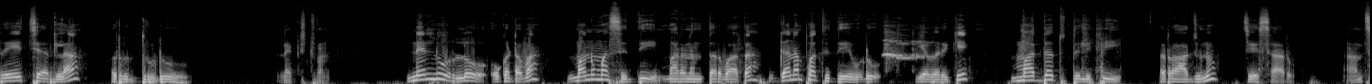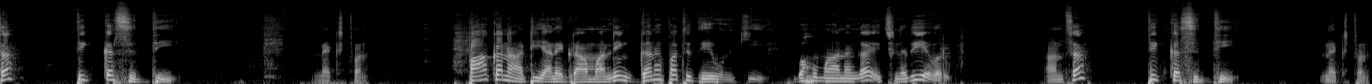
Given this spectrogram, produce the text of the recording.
రేచర్ల రుద్రుడు. నెక్స్ట్ వన్ నెల్లూరులో ఒకటవ మనుమసిద్ధి మరణం తర్వాత గణపతి దేవుడు ఎవరికి మద్దతు తెలిపి రాజును చేశారు? Answer Tikkasiddhi next one Pakanati అనే గ్రామాన్ని గణపతి దేవునికి బహుమానంగా ఇచ్చినది ఎవరు? Answer Tikkasiddhi next one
